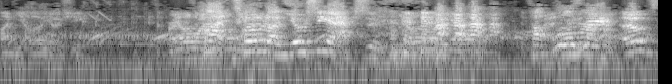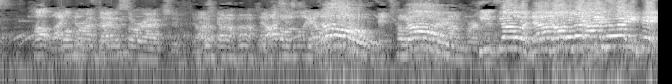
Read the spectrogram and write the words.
on yellow Yoshi. It's a Yellow Hot toad on Yoshi action. It's Hot plumber. Oops. Hot plumber on dinosaur action. Josh, Josh is like, No! It totally Guys! was on purpose. Keep going. No, Don't let him do anything!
